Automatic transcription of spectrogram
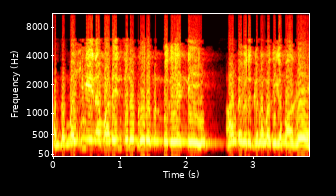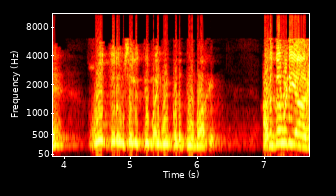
அந்த மகிமையை நாம் அடைந்திருக்கிறோம் என்பதை எண்ணி ஆண்டவருக்கு நாம் அதிகமாக சோத்திரம் செலுத்தி மகிமைப்படுத்துவோமாக. அடுத்தபடியாக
